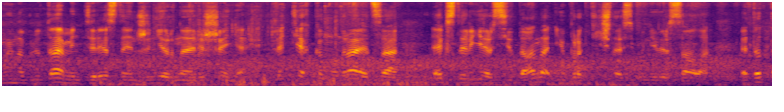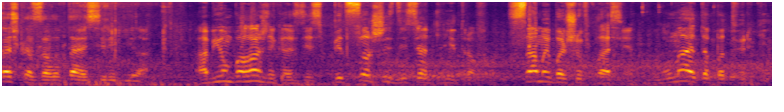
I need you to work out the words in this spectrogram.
мы наблюдаем интересное инженерное решение. Для тех, кому нравится экстерьер седана и практичность универсала. Эта тачка золотая середина. Объем багажника здесь 560 литров. Самый большой в классе. Луна это подтвердит.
